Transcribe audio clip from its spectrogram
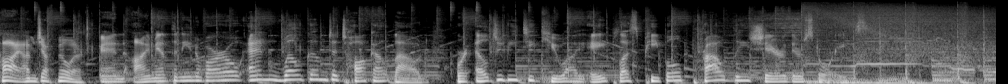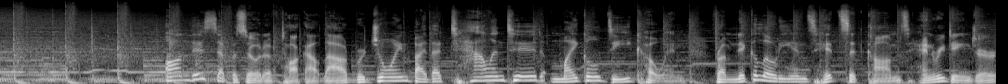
Hi, I'm Jeff Miller. And I'm Anthony Navarro, and welcome to Talk Out Loud, where LGBTQIA plus people proudly share their stories. On this episode of Talk Out Loud, we're joined by the talented Michael D. Cohen from Nickelodeon's hit sitcoms Henry Danger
